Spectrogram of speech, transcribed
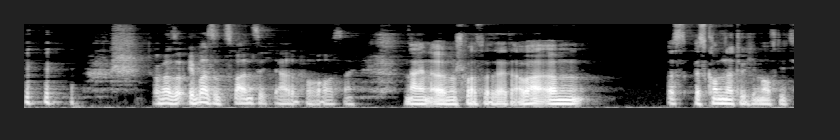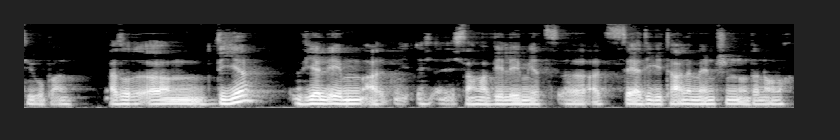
immer, so, immer so 20 Jahre voraus sein. Nein, ähm, Spaß beiseite. Aber ähm, es, es kommt natürlich immer auf die Zielgruppe an. Also ähm, wir, wir leben, ich, ich sag mal, wir leben jetzt äh, als sehr digitale Menschen und dann auch noch,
